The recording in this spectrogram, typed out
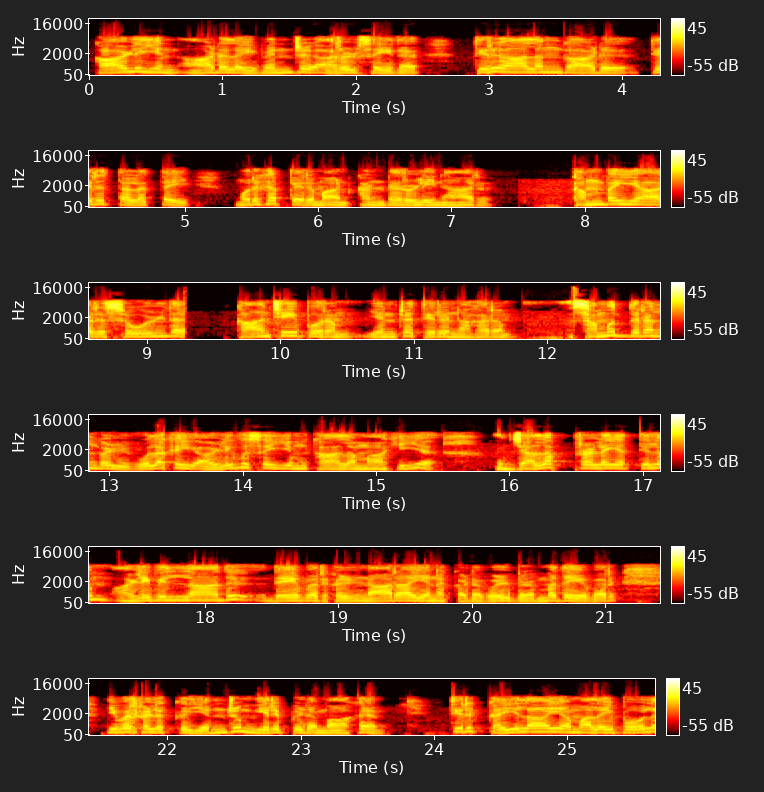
காளியின் ஆடலை வென்று அருள் செய்த திரு ஆலங்காடு திருத்தலத்தை முருகப்பெருமான் கண்டருளினார். கம்பையாறு சூழ்ந்த காஞ்சிபுரம் என்ற திருநகரம். சமுத்திரங்கள் உலகை அழிவு செய்யும் காலமாகிய ஜலப்பிரளயத்திலும் அழிவில்லாது தேவர்கள் நாராயண கடவுள் பிரம்மதேவர் இவர்களுக்கு என்றும் இருப்பிடமாக திருக்கைலாய மலை போல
